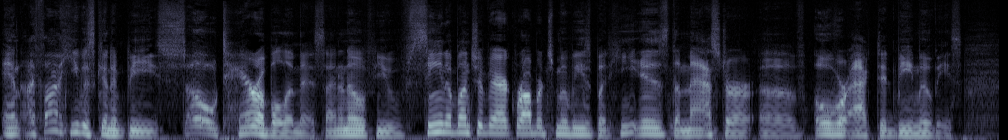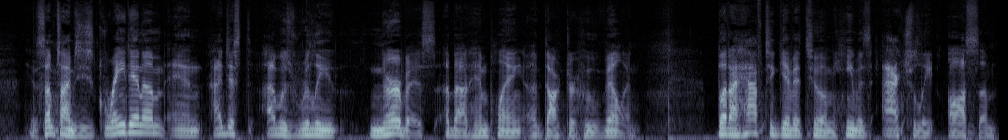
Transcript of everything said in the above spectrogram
And I thought he was going to be so terrible in this. I don't know if you've seen a bunch of Eric Roberts movies, but he is the master of overacted B movies. And sometimes he's great in them, and I just I was really nervous about him playing a Doctor Who villain. But I have to give it to him; he was actually awesome,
